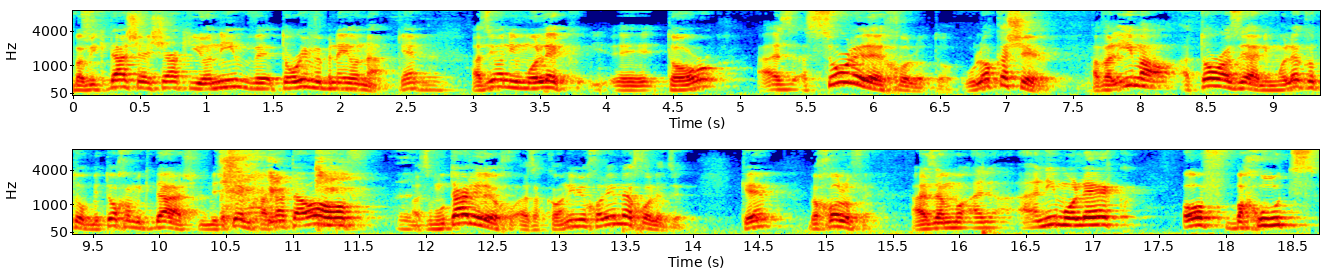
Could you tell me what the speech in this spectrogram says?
במקדש יש רק יונים ותורים ובני יונה, כן? אז אם אני מולק אה, תור, אז אסור לי לאכול אותו, הוא לא כשר. אבל אם התור הזה, אני מולק אותו בתוך המקדש בשם חטאת העוף, אז מותר לי לאכול, אז הכהנים יכולים לאכול את זה, כן? בכל אופן. אז המ- אני, אני מולק עוף בחוץ,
